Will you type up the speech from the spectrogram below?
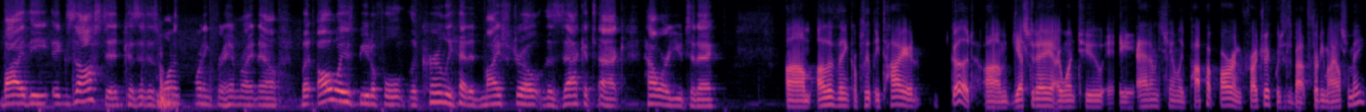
by the exhausted, because it is one in the morning for him right now, but always beautiful, the curly headed maestro, the Zach Attack. How are you today? Um, other than completely tired, good. Um, yesterday I went to a Addams Family pop up bar in Frederick, which is about 30 miles from me,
